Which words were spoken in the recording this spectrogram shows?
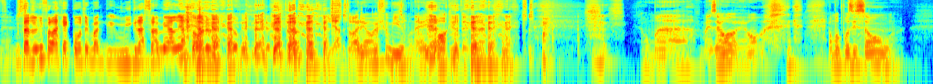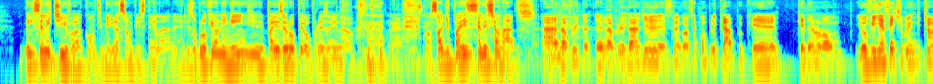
É. Os Estados Unidos falar que é contra a imigração é meio aleatório, né? Então, então... aleatório é um eufemismo, né? É hipócrita. é uma... Mas é, um, é, um, é uma posição bem seletiva contra a imigração que eles têm lá, né? Eles não bloqueiam ninguém de país europeu, por exemplo. Não. não é, São só de países selecionados. Ah, na, verdade, é, na verdade, esse negócio é complicado, porque, querendo ou não, eu vi recentemente que tinha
